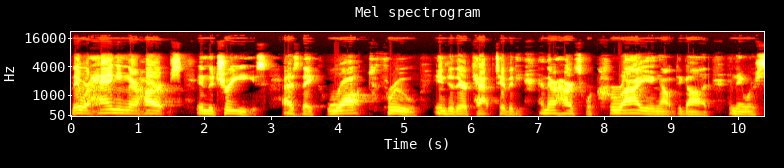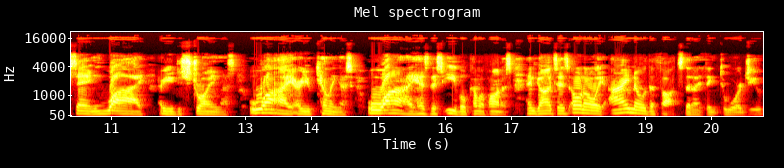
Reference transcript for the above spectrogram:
They were hanging their harps in the trees as they walked through into their captivity. And their hearts were crying out to God. And they were saying, Why are you destroying us? Why are you killing us? Why has this evil come upon us? And God says, Oh, no, wait, I know the thoughts that I think towards you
